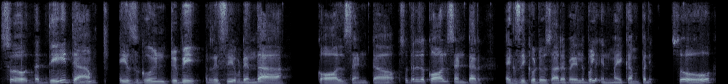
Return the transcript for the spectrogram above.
So the data is going to be received in the call center. So there is a call center executives are available in my company. So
